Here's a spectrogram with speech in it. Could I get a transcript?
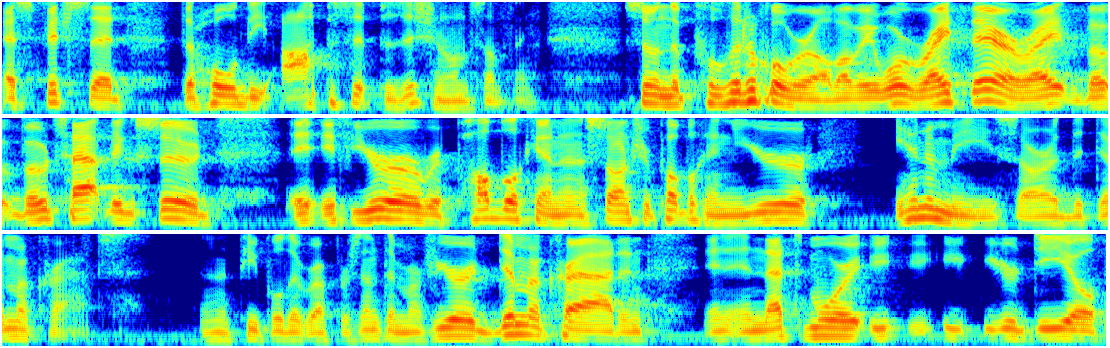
as Fitch said, that hold the opposite position on something. So in the political realm, I mean, we're right there, right? Votes happening soon. If you're a Republican and a staunch Republican, your enemies are the Democrats and the people that represent them. Or if you're a Democrat and, and, and that's more your deal,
